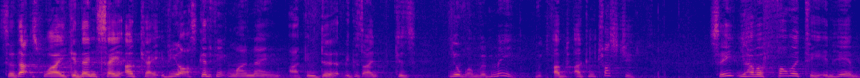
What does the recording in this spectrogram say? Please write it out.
So that's why you can then say, okay, if you ask anything in my name, I can do it because, I, because you're one with me. I, I can trust you. See, you have authority in him.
